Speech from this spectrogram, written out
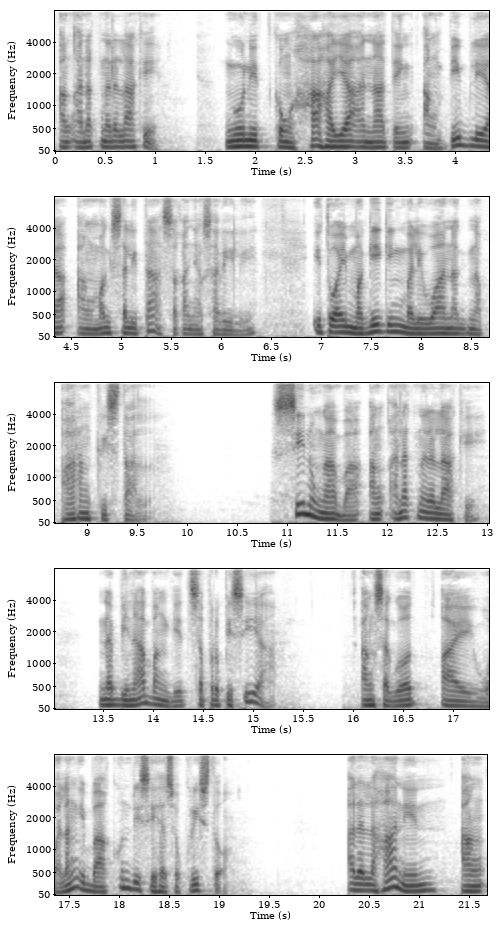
ang anak na lalaki. Ngunit kung hahayaan nating ang Biblia ang magsalita sa kanyang sarili, ito ay magiging maliwanag na parang kristal Sino nga ba ang anak na lalaki na binabanggit sa propesiya? Ang sagot ay walang iba kundi si Heso Kristo. Alalahanin ang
